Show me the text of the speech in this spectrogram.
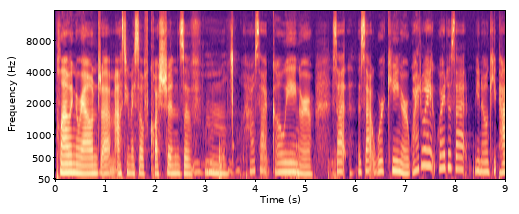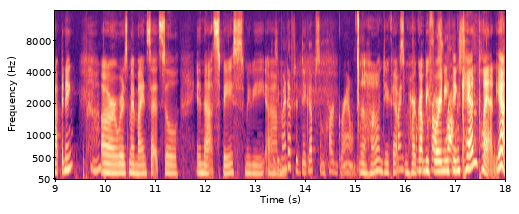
Plowing around, um, asking myself questions of, mm-hmm. hmm, how's that going or is that is that working or why do I why does that you know keep happening mm-hmm. or where's my mindset still in that space maybe because um, you might have to dig up some hard ground uh-huh dig up some hard ground before anything rocks. can plant yeah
